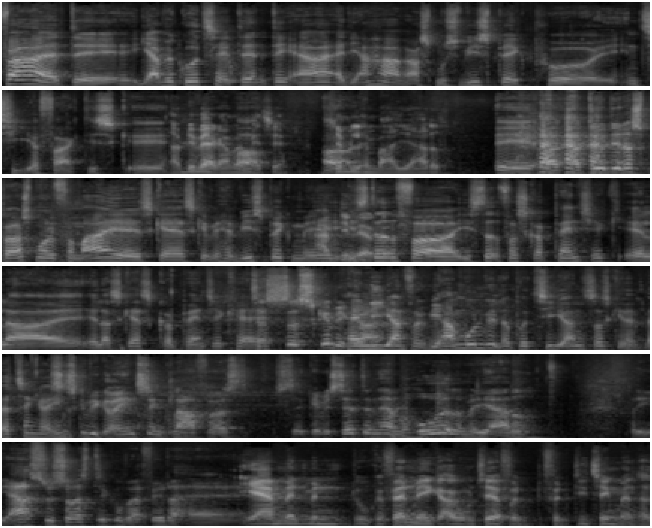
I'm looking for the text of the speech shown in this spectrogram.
Før at øh, jeg vil godtage den, det er, at jeg har Rasmus Visbæk på øh, en 10'er faktisk. Øh, Jamen, det vil jeg gerne være med Og- til. og- Simpelthen bare hjertet. Øh, og, og det er jo det, der spørgsmål for mig. Øh, Skal, skal vi have Visbæk med Jamen, i, stedet godt. for, i stedet for Scott Panchik? Eller, eller skal Scott Panchik have, Så- så skal vi have gøre- 9'eren? For vi har Mulvilder på 10'eren, så skal, hvad tænker I? Så skal vi gøre en ting klar først. Så kan vi sætte den her med hovedet eller med hjertet? Fordi jeg synes også, det kunne være fedt at have... Ja, men, men du kan fandme ikke argumentere for, for de ting, man har...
